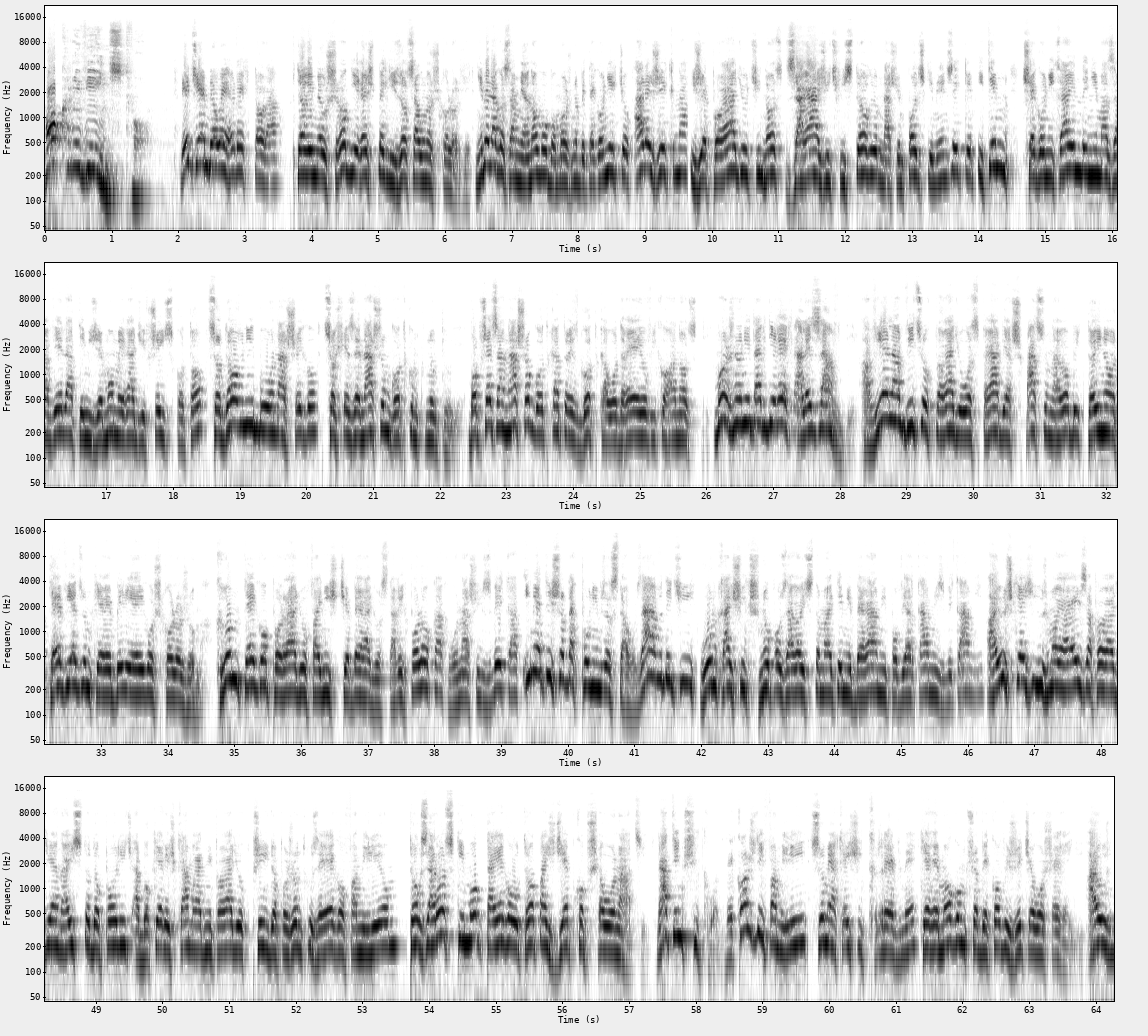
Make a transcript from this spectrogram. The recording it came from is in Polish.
Pokrewieństwo. Wiecie, miałem rektora, który miał szrogi respekt i został na szkolorze. Nie będę go sam mianował, bo można by tego nie chciał, ale żykna i że poradził ci nos zarazić historią, naszym polskim językiem i tym, czego nikt nie ma za wiele, tym, że mamy radzi wszystko to, co dawniej było naszego, co się ze naszą gotką knutuje. Bo przeca nasza gotka to jest gotka od rejów i kochanowskich. Można nie tak direkt, ale zawdy. A wiele widzów poradził osprawiać szpasu narobić, to ino te wiedzą, które byli jego szkolożuma. Krom tego poradził fajniście berać o starych Polokach, o naszych zwykach i mnie też tak po nim zostało. Zawdy ci łąchajsich sznupał za rojstoma i tymi berami, powiarkami, zwykami. A już kiedyś już moja Elza poradziła na isto dopolić, albo kiedyś kamrad mi poradził przyjść do porządku ze jego familią, to Zarocki mógł ta jego utropa dziebko przełonacić. Na ten przykład, we każdej familii są jakieś krewne, które mogą człowiekowi życie oszeredzić. A już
